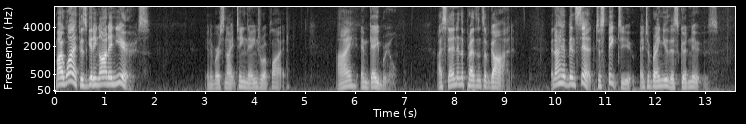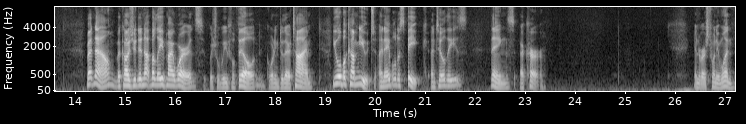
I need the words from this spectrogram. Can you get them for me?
My wife is getting on in years. And in verse 19, the angel replied, I am Gabriel. I stand in the presence of God and I have been sent to speak to you and to bring you this good news. But now, because you did not believe my words, which will be fulfilled according to their time, you will become mute, unable to speak until these things occur. In verse 21,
